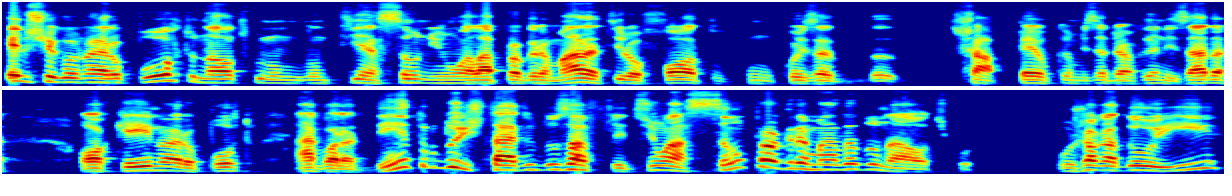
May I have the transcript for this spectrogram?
ele chegou no aeroporto, o Náutico não, não tinha ação nenhuma lá programada, tirou foto com coisa, chapéu, camisa de organizada, ok no aeroporto. Agora, dentro do estádio dos aflitos, uma ação programada do Náutico, o jogador ir,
